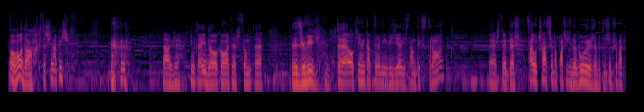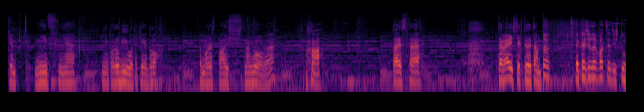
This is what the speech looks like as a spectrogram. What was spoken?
O, woda. Chcesz się napić? Także tutaj dookoła też są te drzwi, te okienka, które mi widzieli z tamtych stron. Wiesz, tutaj też cały czas trzeba patrzeć do góry, żeby tu się przypadkiem nic nie, nie porobiło takiego, co może spaść na głowę. Aha. To jest te, te wejście, które tam... To jakaś elewacja gdzieś tu.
